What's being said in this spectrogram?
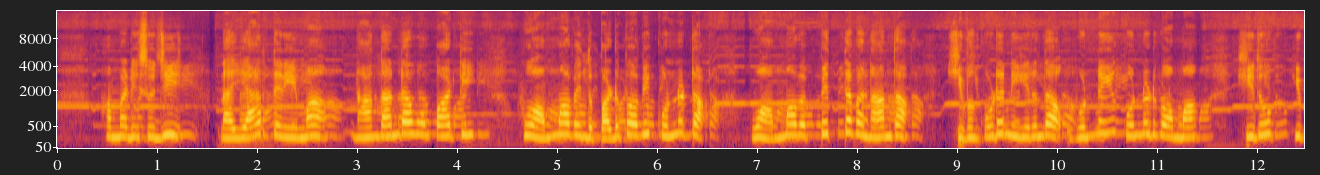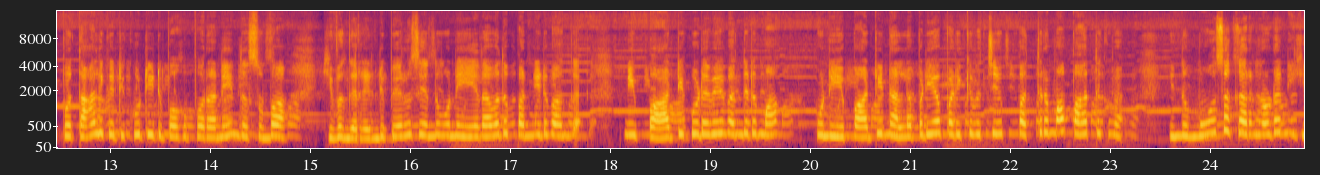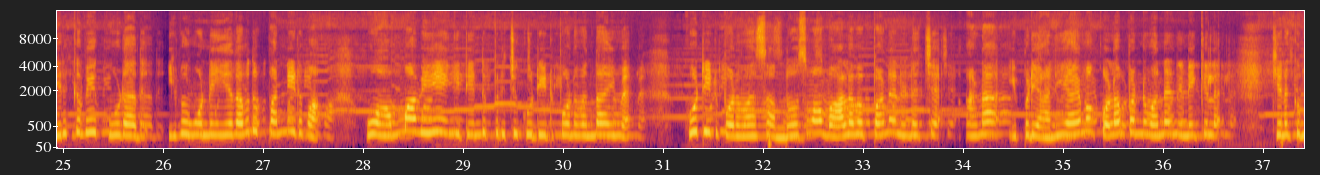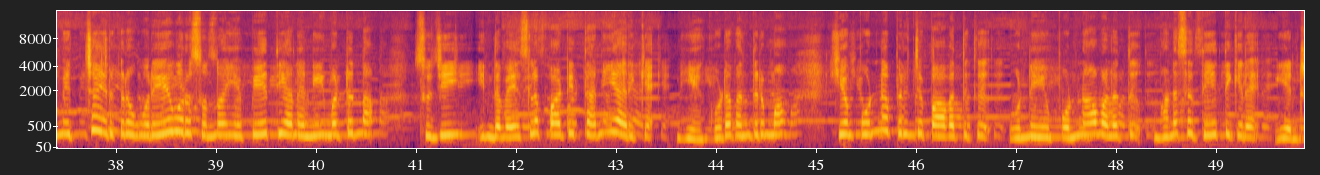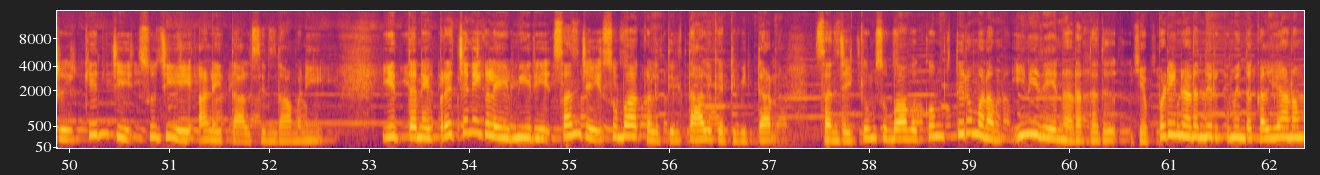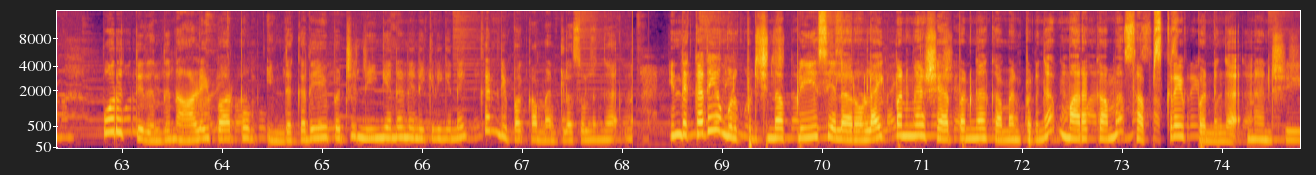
அம்மாடி சுஜி நான் யார் தெரியுமா? நான் தாண்டா உன் பாட்டி. உன் அம்மாவை இந்த படுபாவே கொன்னுட்டா. உன் அம்மாவை பெத்தவ நான் தான் இவன் கூட நீ இருந்தா உன்னையும் கொன்னுடுவாம்மா. இதோ இப்போ தாலி கட்டி கூட்டிட்டு போக போறானே இந்த சுபா. இவங்க ரெண்டு பேரும் சேர்ந்து உன்னை ஏதாவது பண்ணிடுவாங்க. நீ பாட்டி கூடவே வந்துடுமா. உன்னைய பாட்டி நல்லபடியா படிக்க வச்சு பத்திரமா பார்த்துக்குவேன் இந்த மோசக்காரனோட நீ இருக்கவே கூடாது. இவன் உன்னை ஏதாவது பண்ணிடுவான். உன் அம்மாவையே எங்கிட்டேருந்து பிரிச்சு கூட்டிட்டு போனவன் தான் இவன். கூட்டிட்டு போனவன் சந்தோஷமா வாழ வைப்பான்னு நினைச்சேன். ஆனா இப்படி அநியாயமா கொலை பண்ணுவான்னு நினைக்கல. எனக்கு மிச்சம் இருக்கிற ஒரே ஒரு சொந்தம் என் பேத்தியான நீ மட்டும்தான். சுஜி இந்த வயசுல பாட்டி தனியா இருக்கேன். நீ என் கூட வந்துருமா? என் பொண்ணை பிரிஞ்ச பாவத்துக்கு உன்னை என் பொண்ணா வளர்த்து மனசை தேத்திக்கிறேன் என்று கெஞ்சி சுஜியை அழைத்தாள் சிந்தாமணி. இத்தனை பிரச்சனைகளை மீறி சஞ்சய் சுபா கழுத்தில் தாலி கட்டிவிட்டான். சஞ்சய்க்கும் சுபாவுக்கும் திருமணம் இனிதே நடந்தது. எப்படி நடந்திருக்கும் இந்த கல்யாணம்? பொறுத்திருந்து நாளை பார்ப்போம். இந்த கதையை பற்றி நீங்க என்ன நினைக்கிறீங்கன்னு கண்டிப்பா கமெண்ட்ல சொல்லுங்க. இந்த கதை உங்களுக்கு பிடிச்சிருந்தா ப்ளீஸ் எல்லாரும் லைக் பண்ணுங்க ஷேர் பண்ணுங்க கமெண்ட் பண்ணுங்க. மறக்காம சப்ஸ்கிரைப் பண்ணுங்க. நன்றி.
